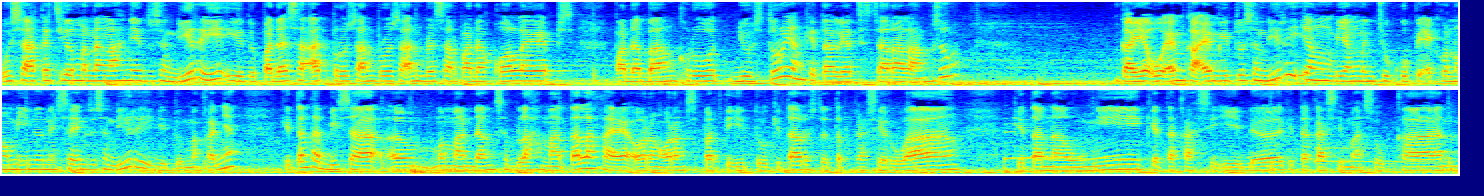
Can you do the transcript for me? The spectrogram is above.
Usaha kecil menengahnya itu sendiri gitu. Pada saat perusahaan-perusahaan besar pada kolaps pada bangkrut justru yang kita lihat secara langsung kayak UMKM itu sendiri yang yang mencukupi ekonomi Indonesia itu sendiri gitu. Makanya kita nggak bisa em, memandang sebelah mata lah kayak orang-orang seperti itu. Kita harus tetap kasih ruang kita naungi kita kasih ide kita kasih masukan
